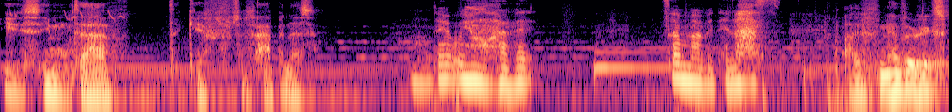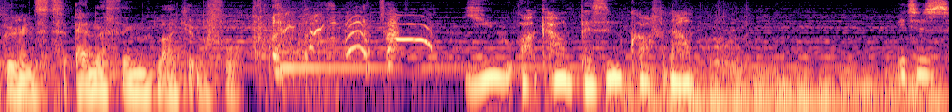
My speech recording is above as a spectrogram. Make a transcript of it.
You seem to have the gift of happiness. Well, don't we all have it? Somewhere within us. I've never experienced anything like it before. You are Count Bezukhov now. It is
